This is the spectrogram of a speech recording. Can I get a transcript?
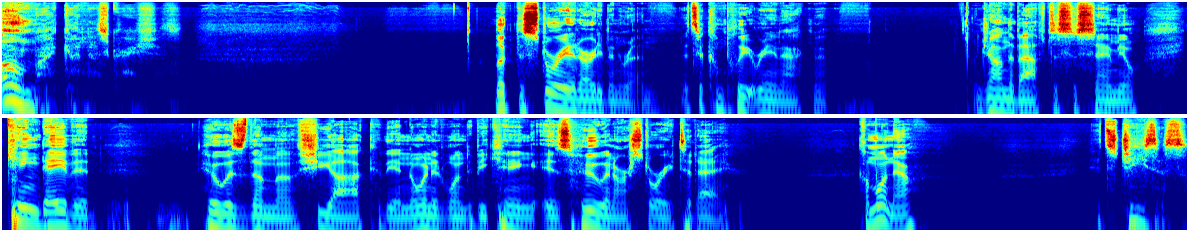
Oh my goodness gracious. Look, the story had already been written, it's a complete reenactment. John the Baptist is Samuel. King David, who was the Mashiach, the anointed one to be king, is who in our story today? Come on now. It's Jesus.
